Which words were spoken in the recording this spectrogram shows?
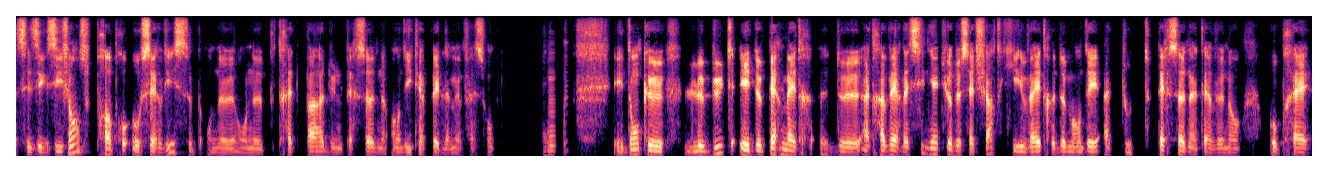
ses exigences propres au service. On ne, on ne traite pas d'une personne handicapée de la même façon et donc, euh, le but est de permettre, de, à travers la signature de cette charte qui va être demandée à toute personne intervenant auprès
